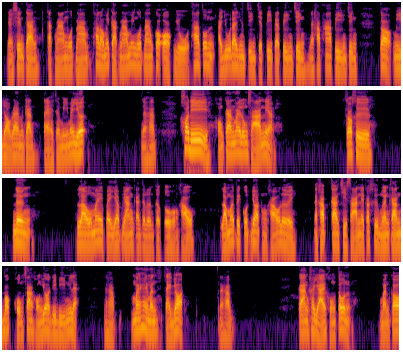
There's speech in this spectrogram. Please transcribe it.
อย่างเช่นการกักน้ำงดน้ำถ้าเราไม่กักน้ำไม่งดน้ำก็ออกอยู่ ถ้าต้นอายุได้จริง ๆ 7 ปี 8 ปีจริงๆนะครับ5ปีจริง ๆ ก็มีดอกได้เหมือนกัน แต่จะมีไม่เยอะนะครับ ข้อดีของการไม่ลงสารเนี่ยก็คือหนึ่งเราไม่ไปยับยั้งการเจริญเติบโตของเขา เราไม่ไปกดยอดของเขาเลยนะครับ การฉีดสารเนี่ยก็คือเหมือนการบล็อกโครงสร้างของยอดดีๆ นี่แหละนะครับ ไม่ให้มันแตกยอดนะครับ การขยายของต้น มันก็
